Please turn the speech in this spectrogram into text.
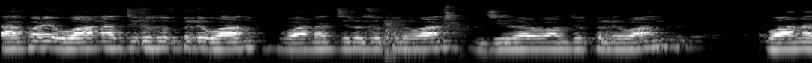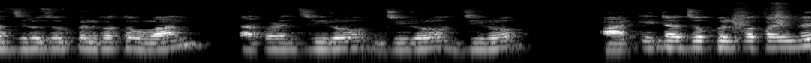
তারপরে ওয়ান আর জিরো যোগ করলে ওয়ান ওয়ান আর জিরো যোগ করলে ওয়ান, জিরো আর ওয়ান যোগ করলে ওয়ান ওয়ান আর জিরো যোগ করলে কত? ওয়ান, তারপরে জিরো জিরো জিরো। আর এটা যোগ করলে কত আসবে?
